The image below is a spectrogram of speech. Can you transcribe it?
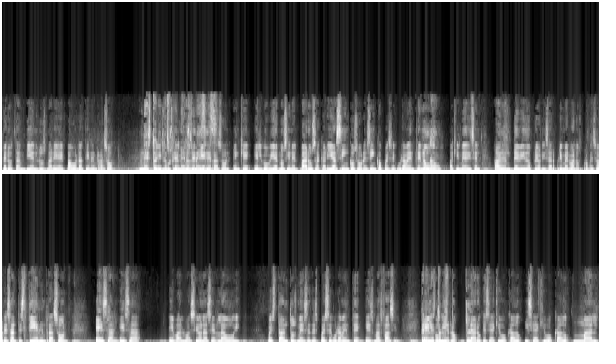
pero también Luz María y Paola tienen razón. Néstor, y Eh, los usted, primeros usted meses... tiene razón en que el gobierno sin el paro sacaría 5 sobre 5, pues seguramente no. No. Aquí me dicen, han debido priorizar primero a los profesores antes. Tienen razón. Esa, esa evaluación, hacerla hoy, pues tantos meses después seguramente es más fácil. Pero, el los- gobierno, claro que se ha equivocado y se ha equivocado mal,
